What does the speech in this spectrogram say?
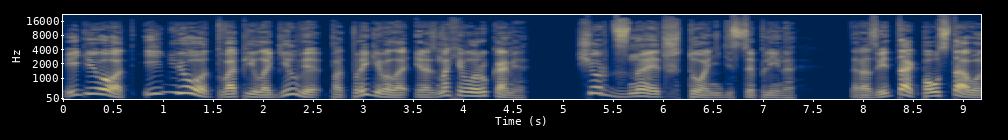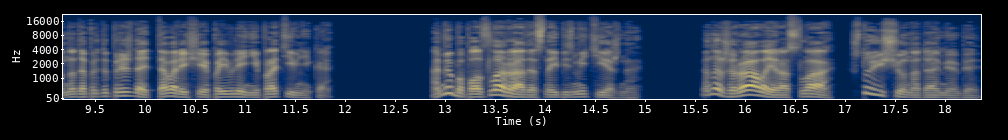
«Идет! Идет!» — вопила Гилви, подпрыгивала и размахивала руками. Черт знает что, а не дисциплина. Разве так по уставу надо предупреждать товарищей о появлении противника? Амеба ползла радостно и безмятежно. Она жрала и росла. Что еще надо амебе?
